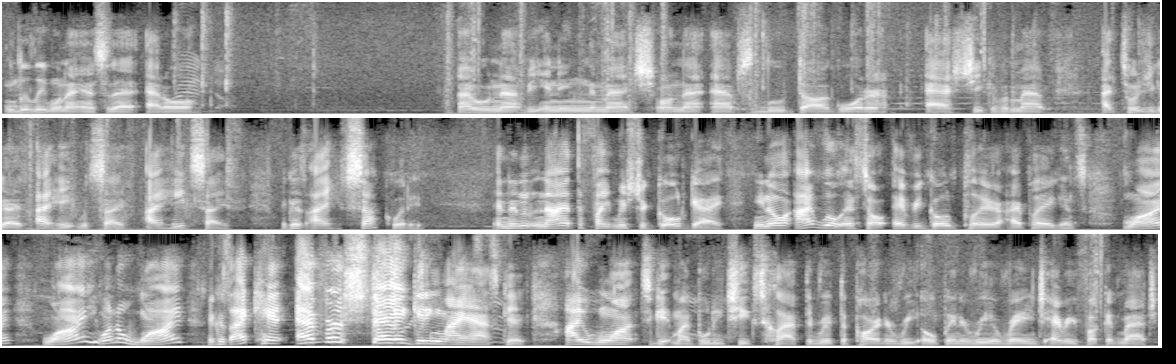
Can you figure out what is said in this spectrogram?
Literally when I answer that at all. I will not be ending the match on that absolute dog water ass cheek of a map. I told you guys I hate with Scythe. I hate Scythe because I suck with it. And then now I have to fight Mr. Gold Guy. You know? I will install every gold player I play against. Why? Why? You wanna know why? Because I can't ever stay getting my ass kicked. I want to get my booty cheeks clapped and ripped apart and reopen and rearrange every fucking match.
